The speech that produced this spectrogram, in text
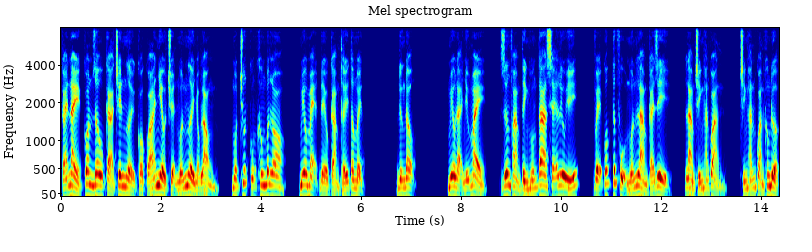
cái này con dâu cả trên người có quá nhiều chuyện muốn người nhọc lòng, một chút cũng không bất lo, miêu mẹ đều cảm thấy tâm mệt. Đừng động. Miêu đại như mày, Dương Phàm tình huống ta sẽ lưu ý, vệ quốc tức phụ muốn làm cái gì, làm chính hắn quản, chính hắn quản không được,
